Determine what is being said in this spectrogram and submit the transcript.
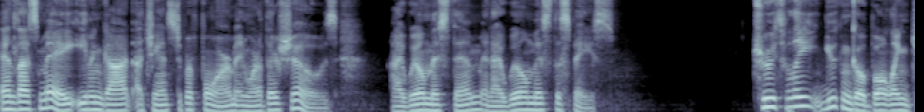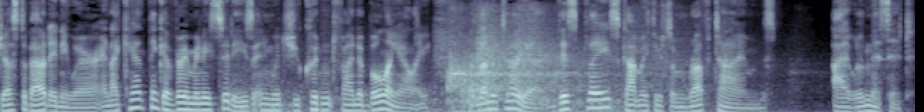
and last May even got a chance to perform in one of their shows. I will miss them, and I will miss the space. Truthfully, you can go bowling just about anywhere, and I can't think of very many cities in which you couldn't find a bowling alley. But let me tell you, this place got me through some rough times. I will miss it.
